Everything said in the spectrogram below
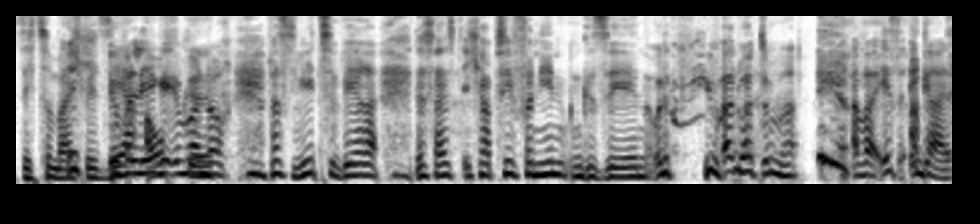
sich zum Beispiel ich sehr überlege immer noch, was Vize wäre. Das heißt, ich habe sie von hinten gesehen oder wie warte mal. Aber ist egal.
